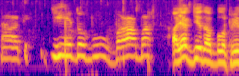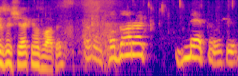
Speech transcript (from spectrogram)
так, дідо був, баба, А як діда було прізвище, як його звати? Годорок Дмитро жив.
